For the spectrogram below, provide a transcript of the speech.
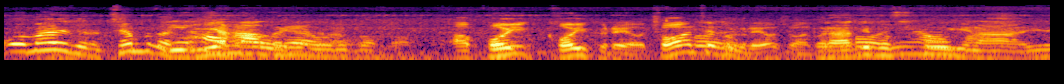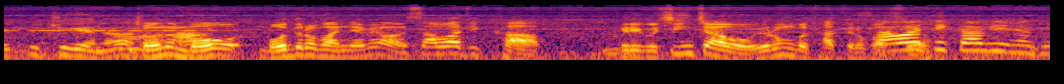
꼬마애들은 전부 다 우리 하마 이해하고 그래. 우리 보고. 아 거의 거의 그래요. 저한테도 거의. 그래요. 저한테. 브라디브 어, 스톡이나 이쪽에는 저는 다뭐뭐 들어봤냐면 사와디캅 그리고 찐짜오 이런 거 다 들어봤어요. 사와디 값이면 이게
